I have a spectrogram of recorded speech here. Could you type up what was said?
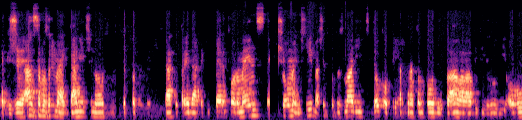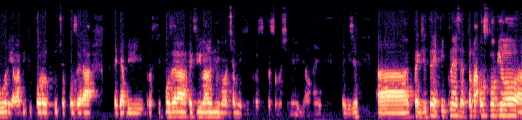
Takže, a samozrejme aj tanečnosť, ako predá taký performance, taký showmanship a všetko to zladiť dokopy, aby na tom pódiu plával, aby tých ľudí ohúril, aby tú porotu, čo pozerá, tak aby proste pozerala tak s vyvalenými očami, že proste to som ešte nevidel. Hej. Takže, a, takže to je fitness a to ma oslovilo a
